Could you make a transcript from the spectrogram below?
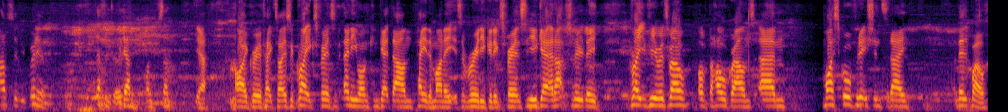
absolutely brilliant. Definitely again, 100%. Yeah, I agree with Hector. It's a great experience if anyone can get down, pay the money. It's a really good experience, and you get an absolutely great view as well of the whole ground. Um, my score prediction today well,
